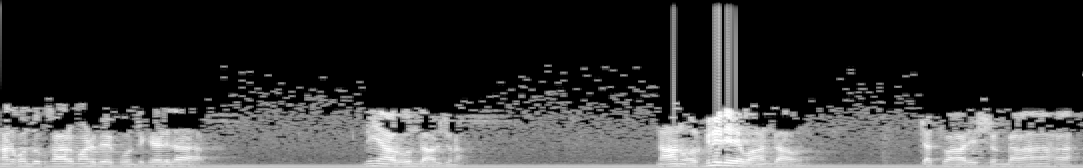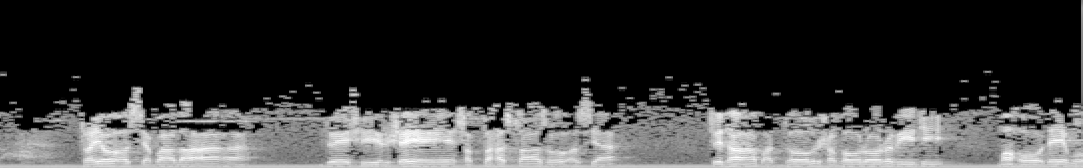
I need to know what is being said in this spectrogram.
ನನಗೊಂದು ಉಪಕಾರ ಮಾಡಬೇಕು ಅಂತ ಕೇಳಿದ. ನೀ ಯಾರು? ಅಂದ ಅರ್ಜುನ. ನಾನು ಅಗ್ನಿದೇವ ಅಂದ ಅವನು. ಚತ್ವರಿ ಶೃಂಗಾ ತ್ರಯೋ ಅಸ್ಯ ಪಾದಾ ದ್ವೇ ಶೀರ್ಷೇ ಸಪ್ತಹಸ್ತಾಸೋ ಅಸ್ಯ ತ್ರಿಧಾ ಬದ್ಧೋ ವೃಷಭೋರೋರವೀತಿ ಮಹೋ ದೇವೋ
